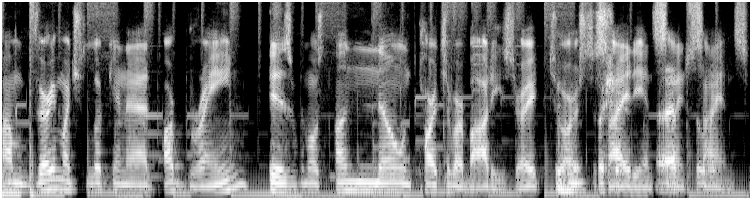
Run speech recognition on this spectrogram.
I'm very much looking at our brain is the most unknown parts of our bodies, right? To mm-hmm, our society sure. and science, science.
